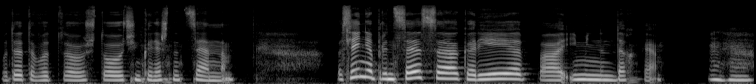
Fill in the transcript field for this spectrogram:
Вот это вот, э, что очень, конечно, ценно. Последняя принцесса Кореи по имени Дахе. Угу.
